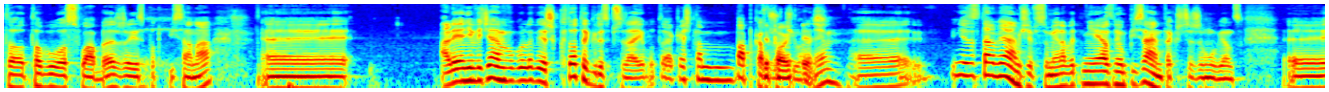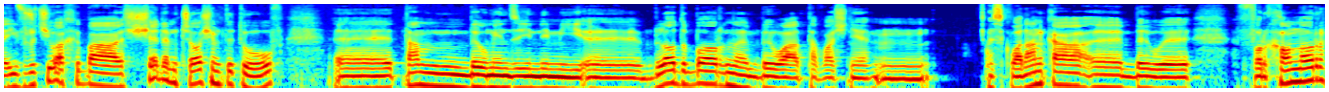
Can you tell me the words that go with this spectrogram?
to, to było słabe, że jest podpisana. E, ale ja nie wiedziałem w ogóle, wiesz, kto te gry sprzedaje, bo to jakaś tam babka Ty wrzuciła, nie? E, i nie zastanawiałem się w sumie, nawet nie ja z nią pisałem, tak szczerze mówiąc. E, I wrzuciła chyba 7 czy 8 tytułów. E, tam był między innymi e, Bloodborne, była ta właśnie mm, składanka, były For Honor,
